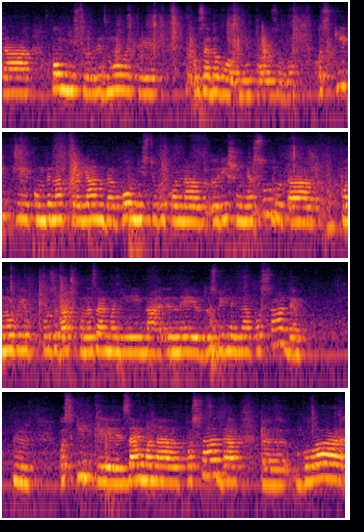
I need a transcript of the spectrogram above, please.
та повністю відмовити у задоволенні позову. Оскільки комбінат Троянда повністю виконав рішення суду та поновив позивачку на займані на- нею до звільнення посади, оскільки займана посада е, була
